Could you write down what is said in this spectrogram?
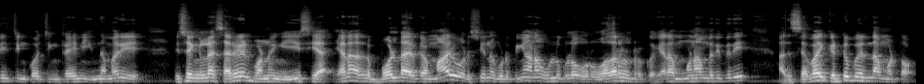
டீச்சிங் கோச்சிங் ட்ரைனிங் இந்த மாதிரி விஷயங்கள்லாம் சர்வேல் பண்ணுவீங்க ஈஸியாக ஏன்னா அதில் போல்டாக இருக்கிற மாதிரி ஒரு சீனை கொடுப்பீங்க. ஆனால் உள்ளுக்குள்ளே ஒரு உதறல் இருக்கும். ஏன்னா மூணாம் மதிப்பதி அது செவ்வாய் கெட்டு போயிருந்தால் மட்டும்.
